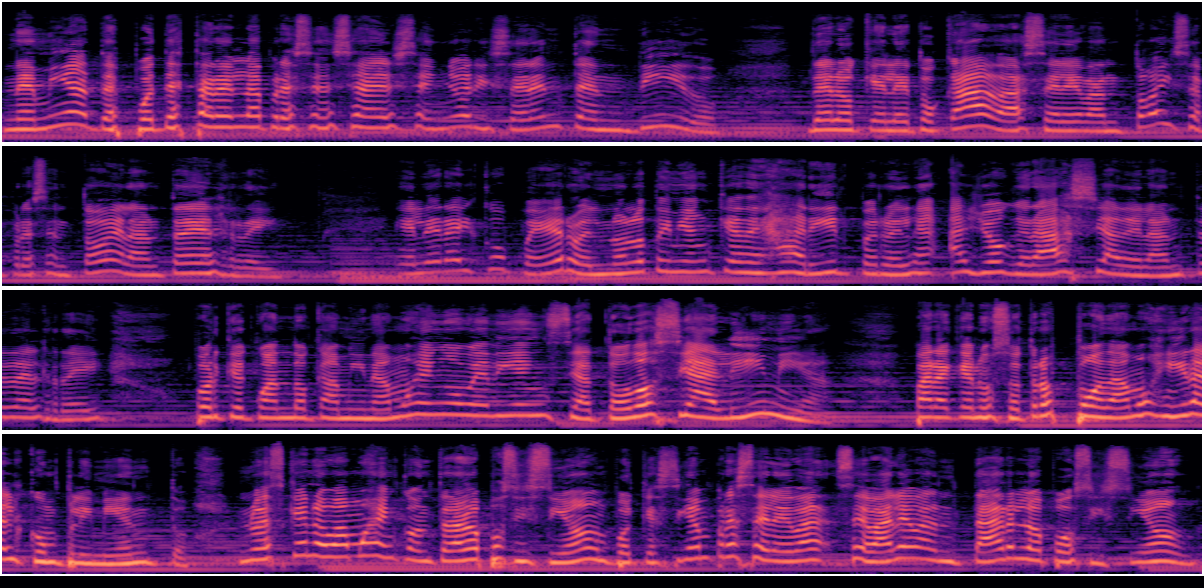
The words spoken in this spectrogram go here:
Nemías, después de estar en la presencia del Señor y ser entendido de lo que le tocaba, se levantó y se presentó delante del rey. Él era el copero, él no lo tenían que dejar ir, pero él halló gracia delante del rey, porque cuando caminamos en obediencia, todo se alinea para que nosotros podamos ir al cumplimiento. No es que no vamos a encontrar oposición, porque siempre se, va a levantar la oposición.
